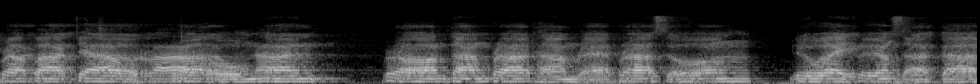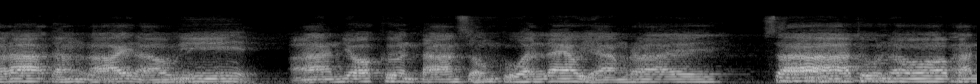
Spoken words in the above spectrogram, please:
พระภาคเจ้าพระองค์นั้น พร้อมทั้งพระธรรมและพระสงฆ์ด้วยเครื่องสักการะทั้งหลายเหล่านี้อันยกขึ้นตามสมควรแล้วอย่างไร สาธุโนพัน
